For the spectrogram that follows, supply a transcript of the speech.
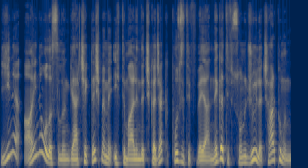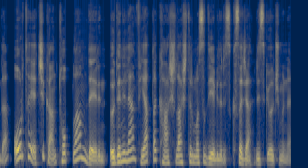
yine aynı olasılığın gerçekleşmeme ihtimalinde çıkacak pozitif veya negatif sonucuyla çarpımında ortaya çıkan toplam değerin ödenilen fiyatla karşılaştırması diyebiliriz kısaca risk ölçümüne.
